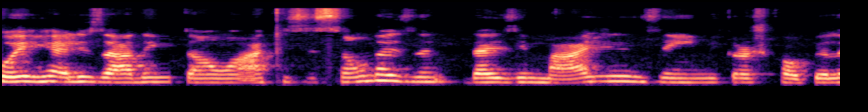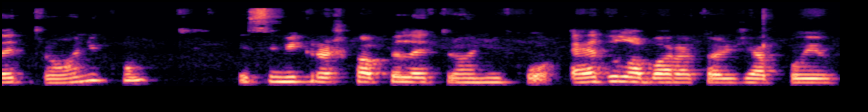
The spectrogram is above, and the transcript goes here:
Foi realizada, então, a aquisição das, das imagens em microscópio eletrônico esse microscópio eletrônico é do Laboratório de Apoio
